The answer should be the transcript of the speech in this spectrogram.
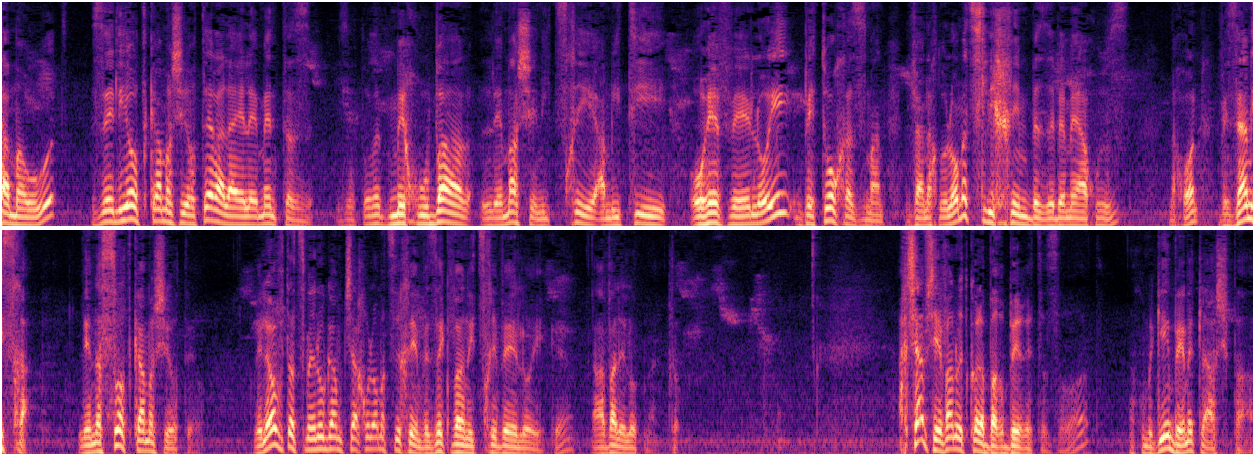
המהות זה להיות כמה שיותר על האלמנט הזה. זאת אומרת, מחובר למה שנצחי, אמיתי, אוהב ואלוהי בתוך הזמן. ואנחנו לא מצליחים בזה במאה אחוז, נכון? וזה המשחק, לנסות כמה שיותר. ולאהוב את עצמנו גם כשאנחנו לא מצליחים, וזה כבר נצחי ואלוהי, כן? אהבה ללא תנאי. טוב. עכשיו שהבנו את כל הברברת הזאת, אנחנו מגיעים באמת להשפעה.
